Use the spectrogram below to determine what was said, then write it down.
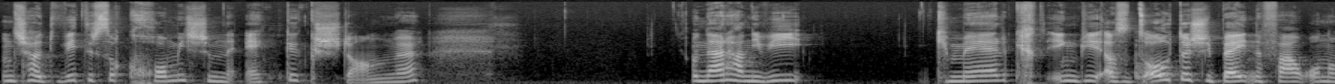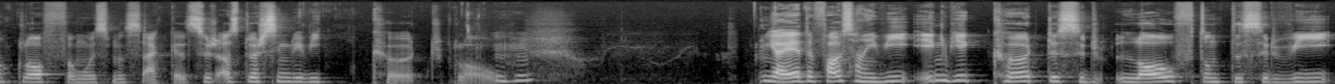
und es ist halt wieder so komisch in einer Ecke gestanden. Und dann habe ich wie gemerkt, irgendwie, also das Auto ist in beiden Fällen auch noch gelaufen, muss man sagen. Also du hast es irgendwie wie gehört, glaube ich. Mhm. Ja, jedenfalls habe ich wie irgendwie gehört, dass er läuft und dass er wie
